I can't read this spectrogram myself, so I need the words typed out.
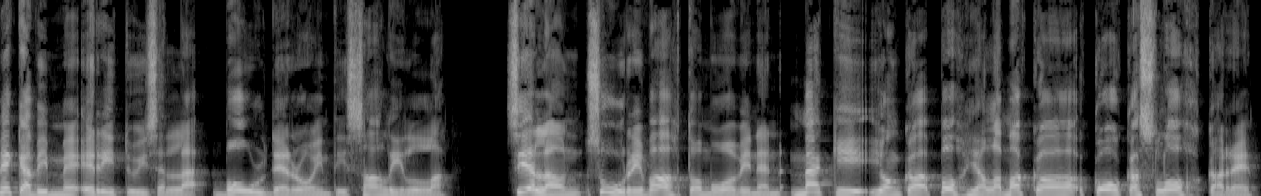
me kävimme erityisellä boulderointisalilla, siellä on suuri vaahtomuovinen mäki, jonka pohjalla makaa kookas lohkare.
